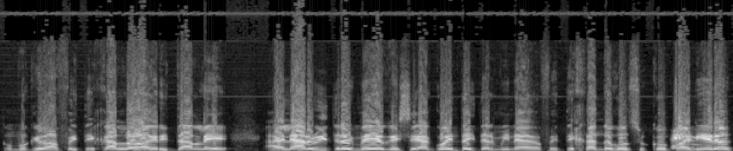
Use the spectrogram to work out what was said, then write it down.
como que va a festejarlo, a gritarle al árbitro y medio que se da cuenta y termina festejando con sus compañeros.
